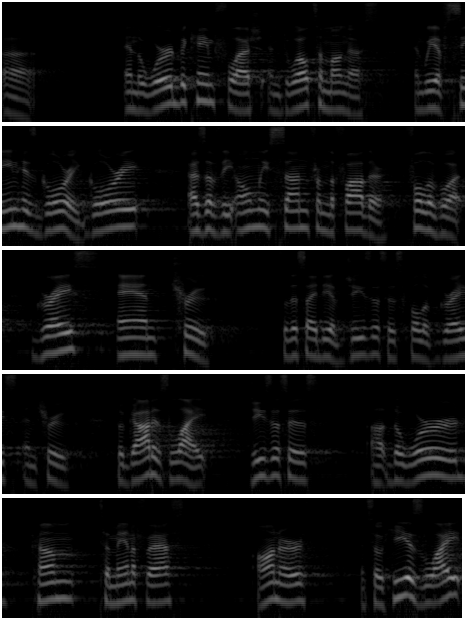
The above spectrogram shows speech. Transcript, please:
uh, And the Word became flesh and dwelt among us, and we have seen his glory. Glory as of the only Son from the Father, full of what? Grace and truth. So, this idea of Jesus is full of grace and truth. So, God is light. Jesus is uh, the Word come to manifest on earth. And so he is light,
